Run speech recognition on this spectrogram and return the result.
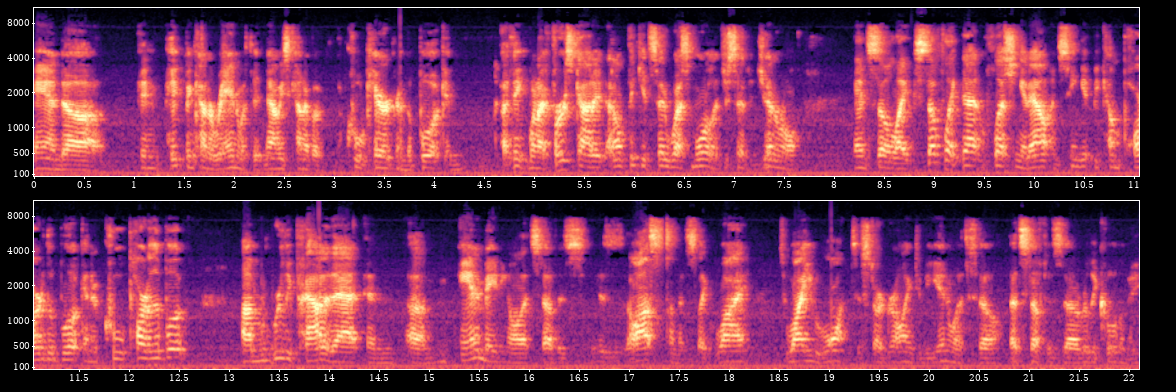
and uh, and Hickman kind of ran with it. Now he's kind of a, a cool character in the book, and I think when I first got it, I don't think it said Westmoreland, just said a general, and so like stuff like that and fleshing it out and seeing it become part of the book and a cool part of the book, I'm really proud of that, and um, animating all that stuff is is awesome. It's like why it's why you want to start drawing to begin with. So that stuff is uh, really cool to me.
